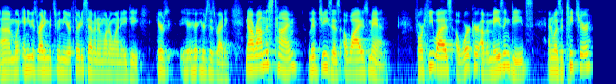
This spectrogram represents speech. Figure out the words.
um, and he was writing between the year 37 and 101 AD. Here's, here, here's his writing. Now, around this time lived Jesus, a wise man, for he was a worker of amazing deeds and was a teacher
